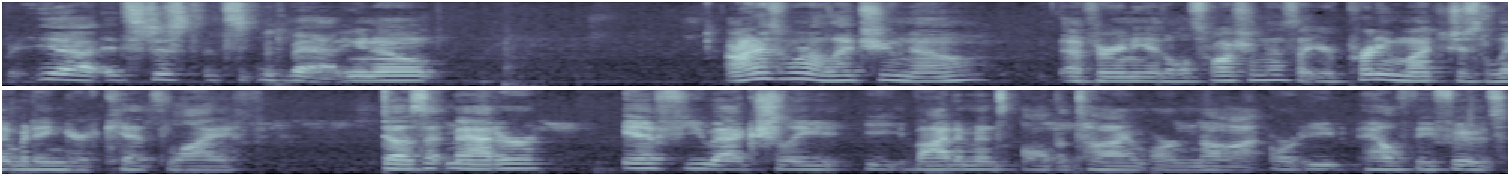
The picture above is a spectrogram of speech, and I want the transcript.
But yeah, it's just, it's, it's bad, you know. I just want to let you know, if there are any adults watching this, that you're pretty much just limiting your kid's life. Doesn't matter if you actually eat vitamins all the time or not, or eat healthy foods.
